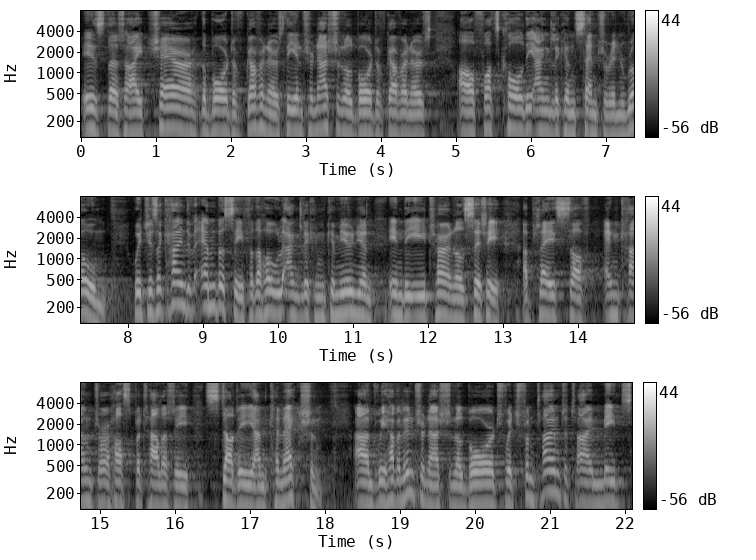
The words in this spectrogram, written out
is that I chair the Board of Governors, the International Board of Governors of what's called the Anglican Centre in Rome, which is a kind of embassy for the whole Anglican Communion in the Eternal City, a place of encounter, hospitality, study, and connection. And we have an international board which from time to time meets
